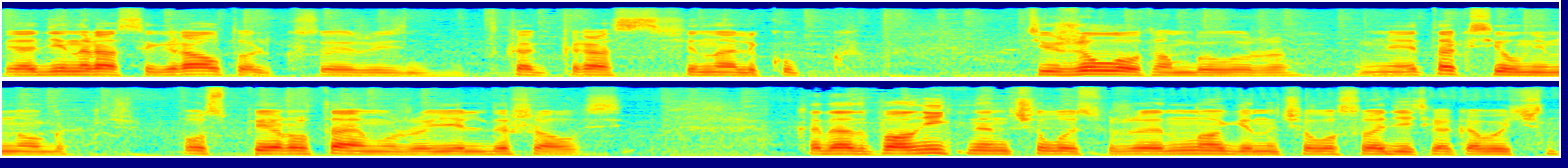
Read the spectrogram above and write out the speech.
Я один раз играл только в своей жизни, как раз в финале Кубка. Тяжело там было уже, у меня и так сил немного. После первого тайма уже еле дышалось. Когда дополнительно началось, уже ноги начало сводить, как обычно.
